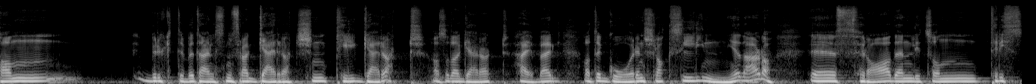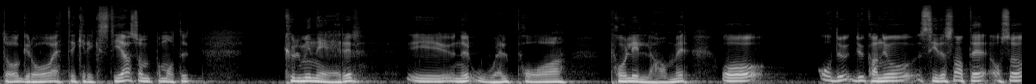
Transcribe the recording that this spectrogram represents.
han brukte betegnelsen fra Gerhardsen til Gerhard, altså da Gerhard Heiberg. At det går en slags linje der, da. Eh, fra den litt sånn triste og grå etterkrigstida, som på en måte kulminerer i, under OL på, på Lillehammer. Og, og du, du, kan jo si det sånn at det også,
